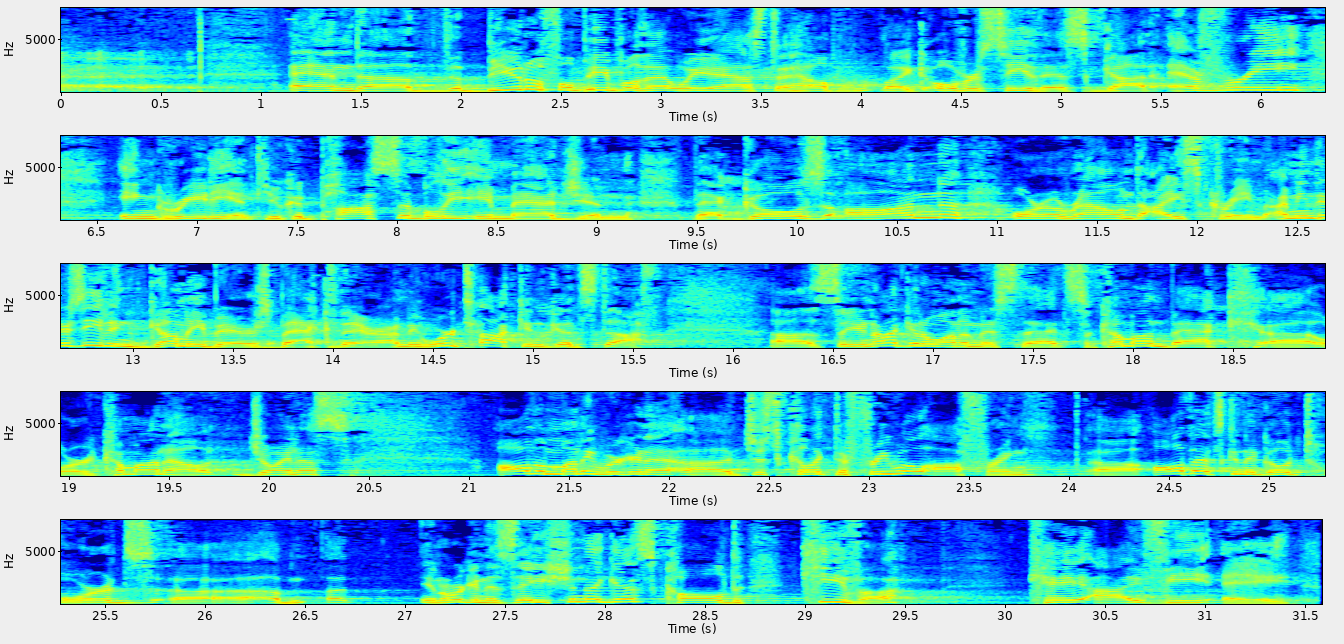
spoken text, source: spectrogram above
And uh, the beautiful people that we asked to help like oversee this got every ingredient you could possibly imagine that goes on or around ice cream. I mean, there's even gummy bears back there. I mean, we're talking good stuff. Uh, so you're not going to want to miss that. So come on back uh, or come on out, join us. All the money we're going to uh, just collect a free will offering. Uh, all that's going to go towards uh, a, an organization, I guess, called Kiva. K-I-V-A.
